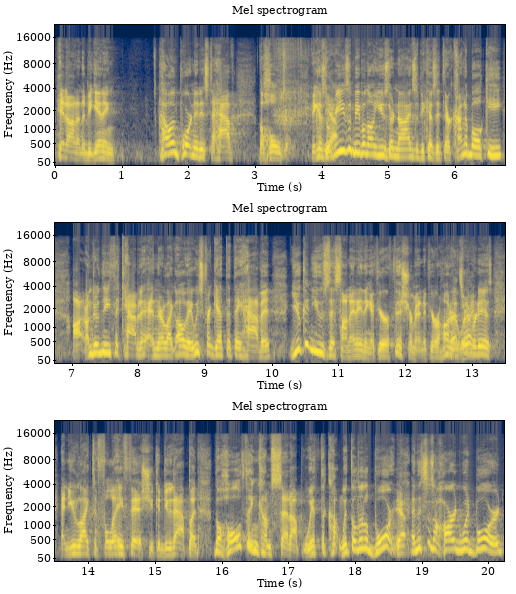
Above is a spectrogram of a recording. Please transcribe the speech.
hit on in the beginning, how important it is to have the holder. Because the Yeah. reason people don't use their knives is because they're kind of bulky uh, underneath the cabinet, and they're like, oh, they always forget that they have it. You can use this on anything. If you're a fisherman, if you're a hunter, That's whatever right. it is, and you like to fillet fish, you can do that. But the whole thing comes set up with the with the little board. Yep. And this is a hardwood board.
